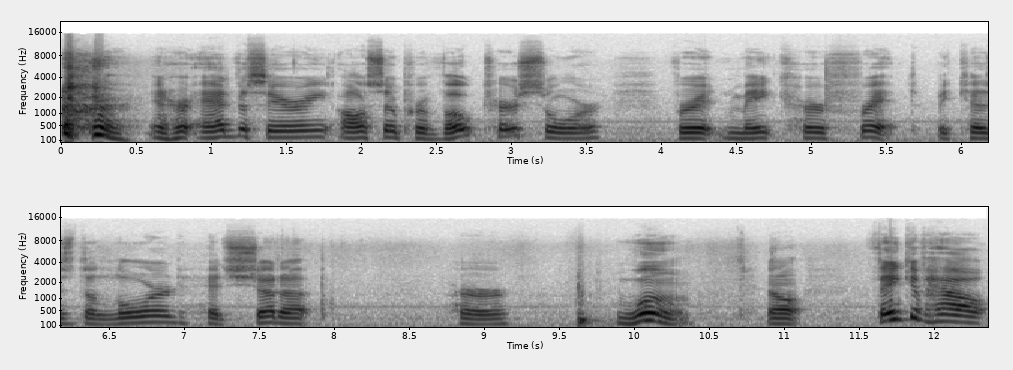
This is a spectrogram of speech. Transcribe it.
And her adversary also provoked her sore, for it make her fret, because the Lord had shut up her womb. Now, think of how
